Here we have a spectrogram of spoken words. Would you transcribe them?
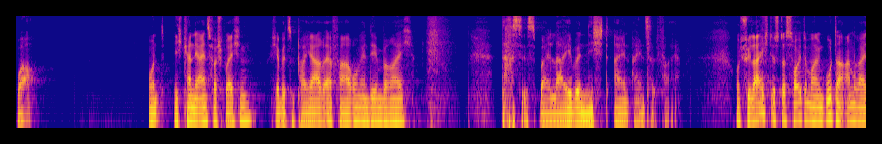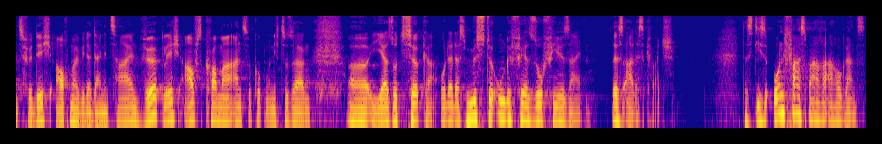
Wow. Und ich kann dir eins versprechen, ich habe jetzt ein paar Jahre Erfahrung in dem Bereich das ist beileibe nicht ein Einzelfall. Und vielleicht ist das heute mal ein guter Anreiz für dich, auch mal wieder deine Zahlen wirklich aufs Komma anzugucken und nicht zu sagen, äh, ja, so circa oder das müsste ungefähr so viel sein. Das ist alles Quatsch. Das ist diese unfassbare Arroganz.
